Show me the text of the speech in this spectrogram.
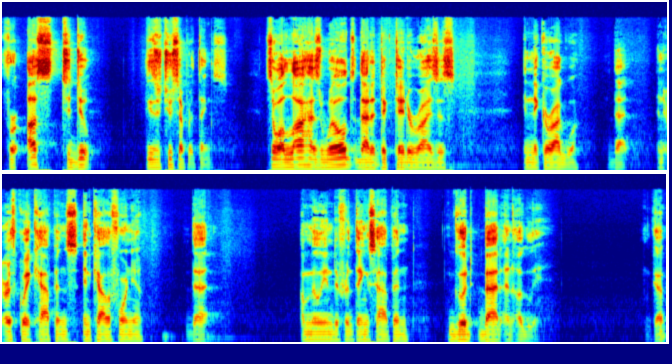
for us to do. These are two separate things. So Allah has willed that a dictator rises in Nicaragua, that an earthquake happens in California, that a million different things happen good, bad, and ugly. Okay?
